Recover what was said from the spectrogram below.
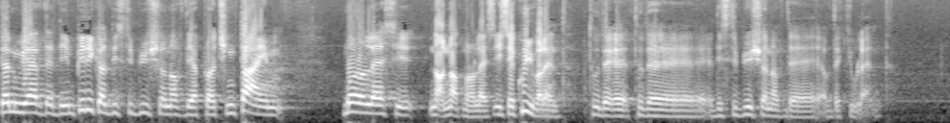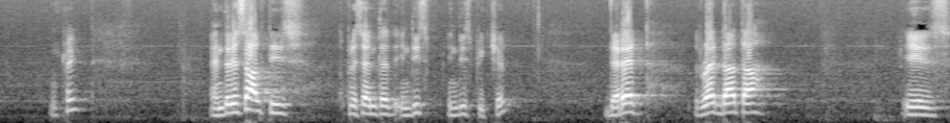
then we have that the empirical distribution of the approaching time more or less, is, no, not more or less, is equivalent to the, to the distribution of the, of the Q length. Okay? And the result is presented in this, in this picture. The red, red data is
